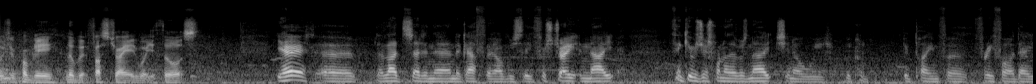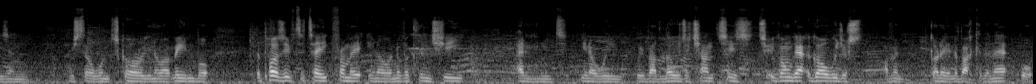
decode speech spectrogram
George, you're probably a little bit frustrated. What are your thoughts? Yeah, uh, the lad said in there in the gaffer, obviously frustrating night. I think it was just one of those nights. You know, we, we could be playing for three, four days and we still wouldn't score. You know what I mean? But the positive to take from it, you know, another clean sheet, and you know we we've had loads of chances to go and get a goal. We just haven't got it in the back of the net. But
